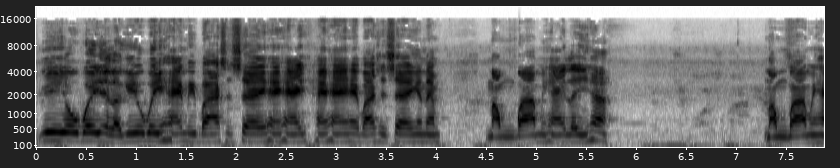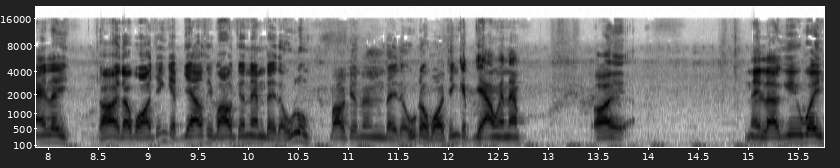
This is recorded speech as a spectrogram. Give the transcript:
Gilby này là Gilby 23cc 22 22 23cc anh em. Nòng 32 ly ha nồng 32 ly. Rồi, đầu bò trứng kẹp dao thì bao cho anh em đầy đủ luôn. Bao cho anh em đầy đủ đầu bò trứng kẹp dao anh em. Rồi, này là Gilby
